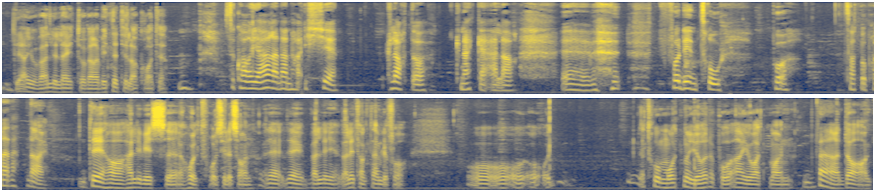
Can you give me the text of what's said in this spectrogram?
det er jo veldig leit å være vitne til akkurat det. Mm. Så karrieren den har ikke klart å knekke eller eh, få din tro på, satt på prøve? Nei, det har heldigvis eh, holdt, for å si det sånn. Det, det er jeg veldig, veldig takknemlig for. Og, og, og, jeg tror måten å gjøre det på er jo at man hver dag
